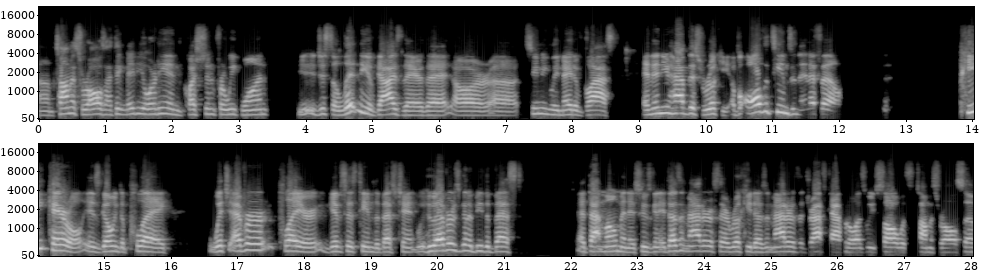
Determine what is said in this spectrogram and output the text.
Um, Thomas Rawls, I think maybe already in question for week one. You, just a litany of guys there that are uh, seemingly made of glass. And then you have this rookie. Of all the teams in the NFL, Pete Carroll is going to play whichever player gives his team the best chance. Whoever is going to be the best at that moment is who's going to. It doesn't matter if they're rookie. Doesn't matter the draft capital, as we saw with Thomas Rawls. So,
